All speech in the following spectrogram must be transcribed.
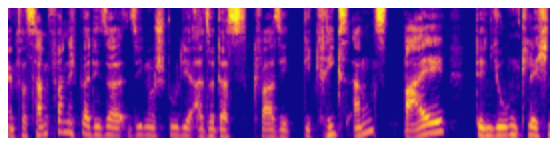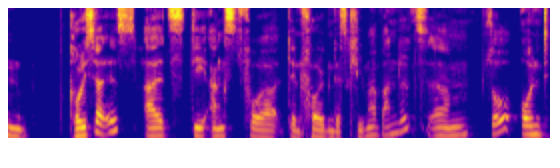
Interessant fand ich bei dieser Sino-Studie, also dass quasi die Kriegsangst bei den Jugendlichen größer ist als die Angst vor den Folgen des Klimawandels. Ähm, so und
